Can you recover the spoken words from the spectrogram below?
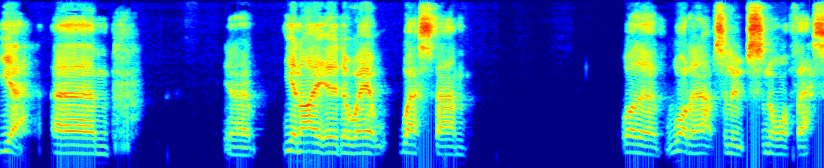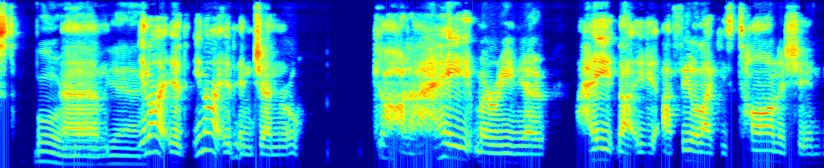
Yeah, um, you know, United away at West Ham. What a what an absolute snore fest. Boring, um, yeah. United, United in general. God, I hate Mourinho. I hate that. He, I feel like he's tarnishing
